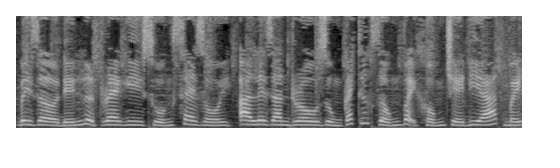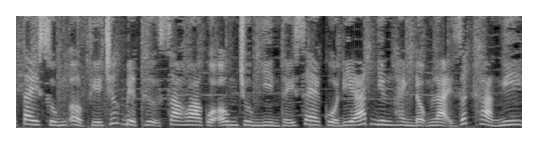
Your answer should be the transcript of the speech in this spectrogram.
bây giờ đến lượt Reggie xuống xe rồi. Alejandro dùng cách thức giống vậy khống chế Diaz, mấy tay súng ở phía trước biệt thự xa hoa của ông trùm nhìn thấy xe của Diaz nhưng hành động lại rất khả nghi,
